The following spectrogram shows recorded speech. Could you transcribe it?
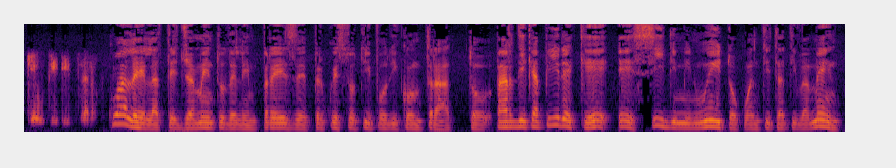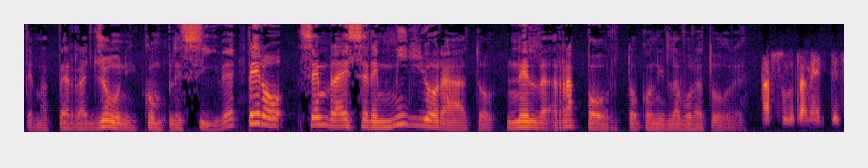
che utilizzano. Qual è l'atteggiamento delle imprese per questo tipo di contratto? Par di capire che è sì diminuito quantitativamente, ma per ragioni complessive, però sembra essere migliorato nel rapporto con il lavoratore. Assolutamente sì.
